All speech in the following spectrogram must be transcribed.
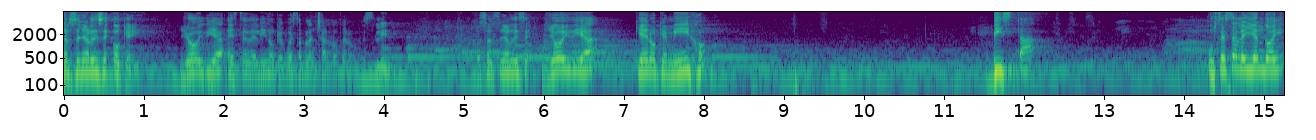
el Señor dice, ok, yo hoy día, este de lino que cuesta plancharlo, pero es lino. Entonces el Señor dice, yo hoy día quiero que mi hijo vista. ¿Usted está leyendo ahí?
